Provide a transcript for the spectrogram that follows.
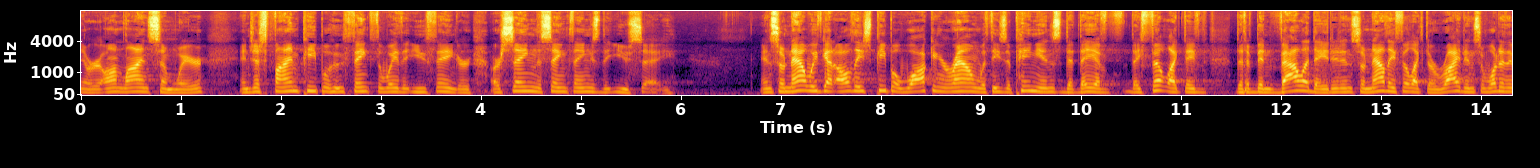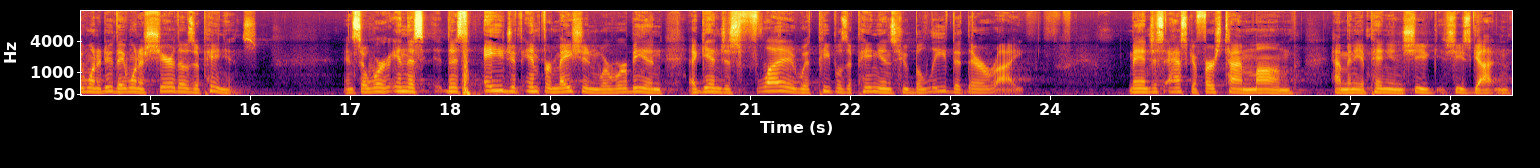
or online somewhere and just find people who think the way that you think or are saying the same things that you say. And so now we've got all these people walking around with these opinions that they have they felt like they've that have been validated and so now they feel like they're right and so what do they want to do? They want to share those opinions. And so we're in this this age of information where we're being again just flooded with people's opinions who believe that they're right. Man, just ask a first-time mom how many opinions she she's gotten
